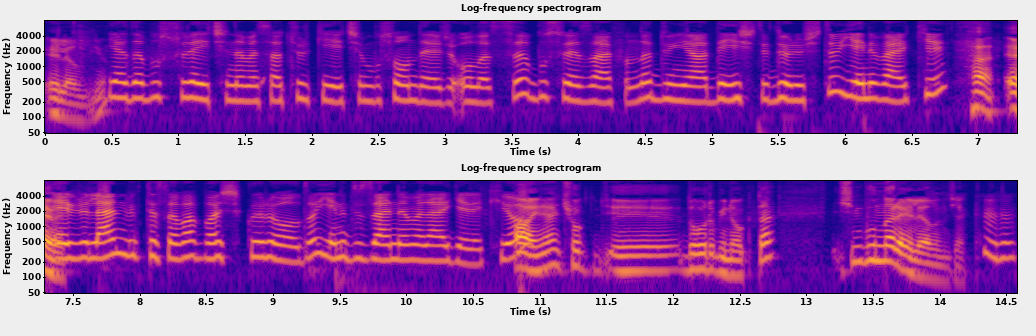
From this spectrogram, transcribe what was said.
ele alınıyor. Ya da bu süre içinde mesela Türkiye için bu son derece olası. Bu süre zarfında dünya değişti, dönüştü. Yeni belki ha, evet. evrilen müktesebat başlıkları oldu. Yeni düzenlemeler gerekiyor. Aynen çok e, doğru bir nokta. Şimdi bunlar ele alınacak. Hı hı.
